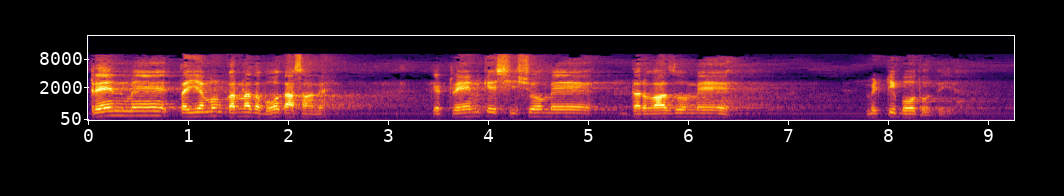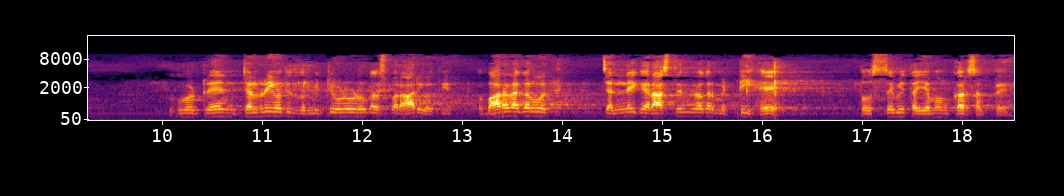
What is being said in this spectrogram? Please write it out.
ٹرین میں تیمم کرنا تو بہت آسان ہے کہ ٹرین کے شیشوں میں، دروازوں میں مٹی بہت ہوتی ہے۔ کیونکہ وہ ٹرین چل رہی ہوتی تو مٹی اڑ اڑ کر اس پر آ رہی ہوتی ہے۔ تو بہرحال اگر وہ چلنے کے راستے میں اگر مٹی ہے تو اس سے بھی تیمم کر سکتے ہیں۔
